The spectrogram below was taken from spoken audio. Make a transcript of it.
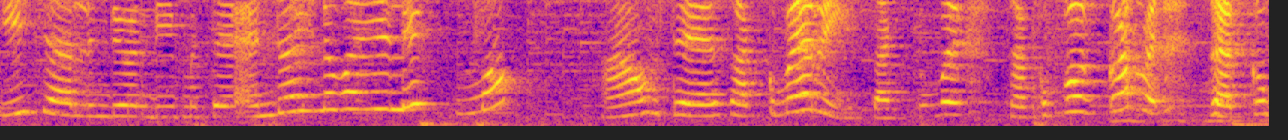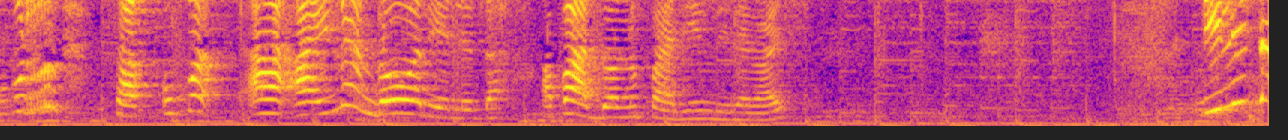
ഈ ചാനലിന്റെ കണ്ടി മറ്റേ എന്റെ വഴിയിൽ ഉമ്മ? ആ മറ്റേ സക്കുബേറി സക്കുബേ സക്കുപ്പ സക്കുപ്പർ സക്കുപ്പ അതിനെന്തോ പറയല്ലേട്ടാ അപ്പൊ അതൊന്നും പറയുന്നില്ല കാശ് ഡിലീറ്റ്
